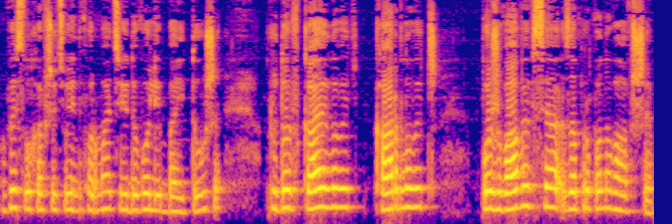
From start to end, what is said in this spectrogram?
Вислухавши цю інформацію доволі байдуже, Рудольф Кайлович, Карлович пожвавився, запропонувавши.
